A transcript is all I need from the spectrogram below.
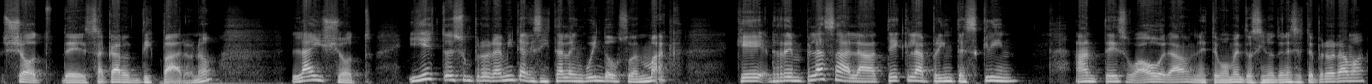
shot, de sacar disparo, ¿no? Light Shot. Y esto es un programita que se instala en Windows o en Mac que reemplaza a la tecla Print Screen antes o ahora, en este momento si no tenés este programa,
